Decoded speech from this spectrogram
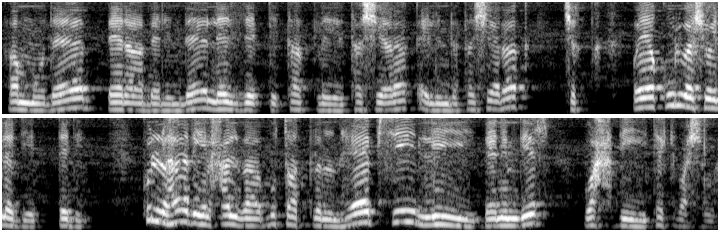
hammude beraberinde lezzetli tatlıyı taşıyarak elinde taşıyarak çıktı. Ve yakul ve şöyle dedi. Kullu hadihil halva bu tatlının hepsi li benimdir. Vahdi tek başıma.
